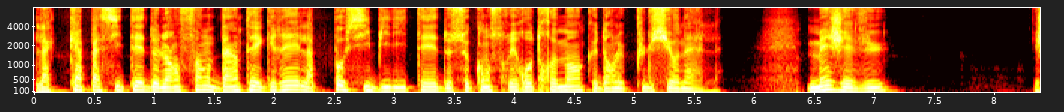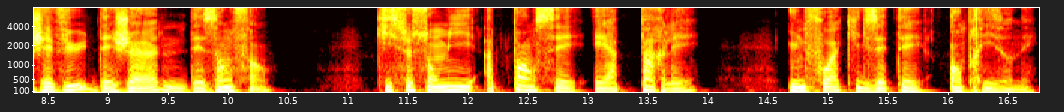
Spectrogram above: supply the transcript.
la capacité de l'enfant d'intégrer la possibilité de se construire autrement que dans le pulsionnel. Mais j'ai vu, j'ai vu des jeunes, des enfants, qui se sont mis à penser et à parler une fois qu'ils étaient emprisonnés,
